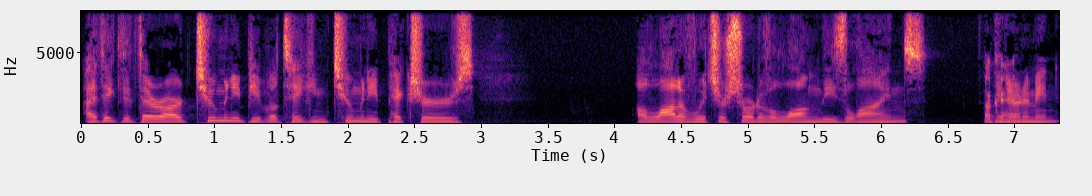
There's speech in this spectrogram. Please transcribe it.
I think that there are too many people taking too many pictures, a lot of which are sort of along these lines. Okay. You know what I mean?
